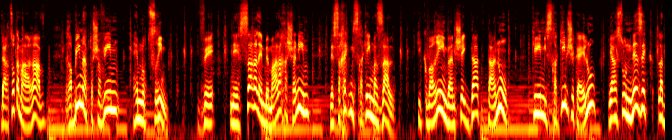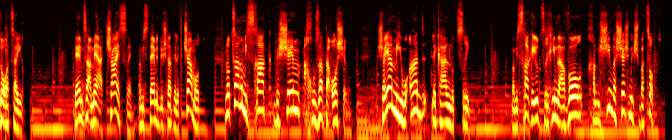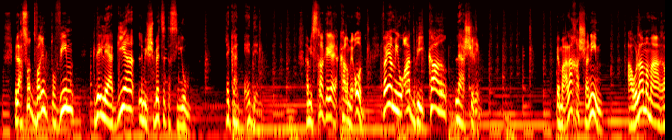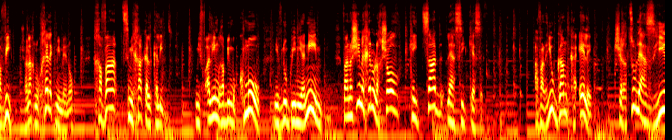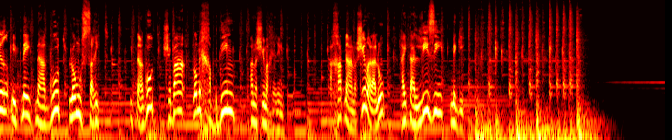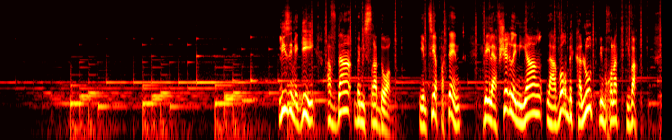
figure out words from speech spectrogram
בארצות המערב, רבים מהתושבים הם נוצרים, ונאסר עליהם במהלך השנים לשחק משחקי מזל, כי כמרים ואנשי דת טענו כי משחקים שכאלו יעשו נזק לדור הצעיר. באמצע המאה ה-19, המסתיימת בשנת 1900, נוצר משחק בשם אחוזת העושר, שהיה מיועד לקהל נוצרי. במשחק היו צריכים לעבור 56 משבצות ולעשות דברים טובים כדי להגיע למשבצת הסיום, לגן עדן. המשחק היה יקר מאוד והיה מיועד בעיקר לעשירים. במהלך השנים, העולם המערבי, שאנחנו חלק ממנו, חווה צמיחה כלכלית. מפעלים רבים הוקמו, נבנו בניינים, ואנשים החלו לחשוב כיצד להשיג כסף. אבל היו גם כאלה שרצו להזהיר מפני התנהגות לא מוסרית, התנהגות שבה לא מכבדים אנשים אחרים. אחת מהאנשים הללו הייתה ליזי מגי. ליזי מגי עבדה במשרד דואר. היא המציאה פטנט כדי לאפשר לנייר לעבור בקלות במכונת כתיבה,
